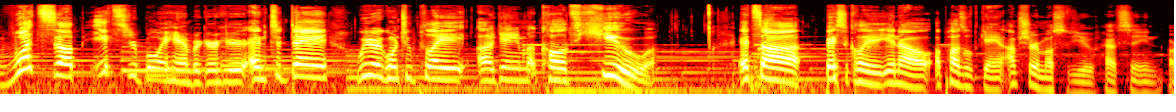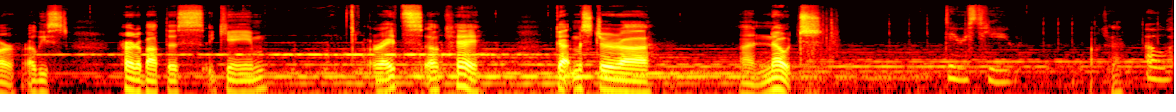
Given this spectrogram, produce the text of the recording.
What's up? It's your boy Hamburger here, and today we are going to play a game called Hue. It's uh basically, you know, a puzzled game. I'm sure most of you have seen or at least heard about this game. Right? Okay. Got Mr. uh a note. Dearest Hue, Okay. oh,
